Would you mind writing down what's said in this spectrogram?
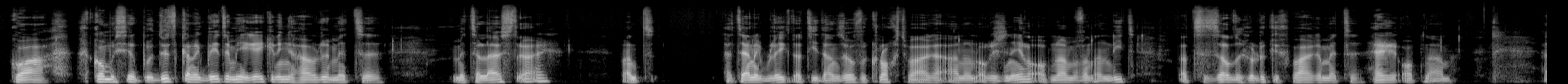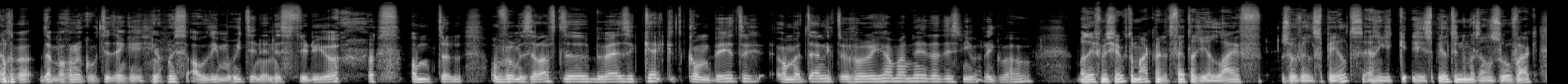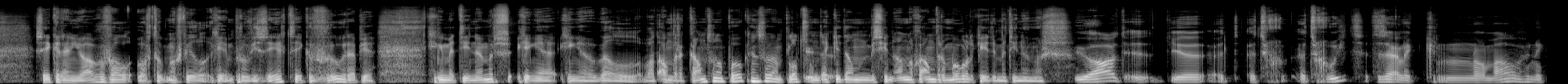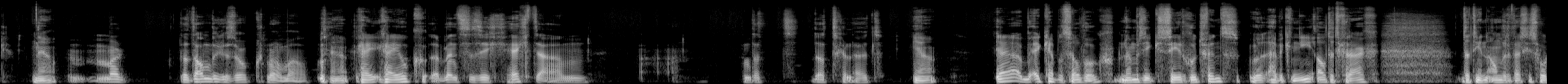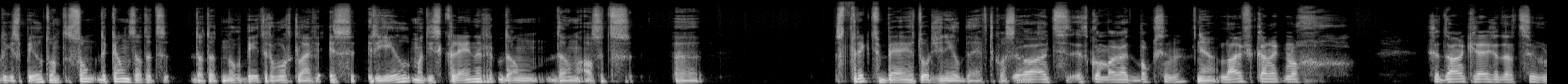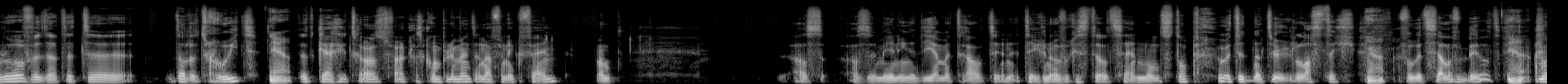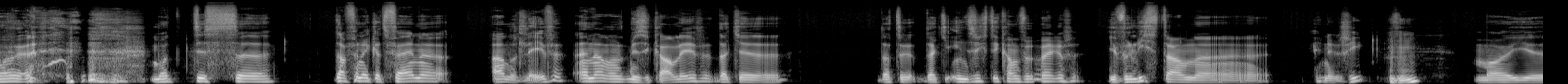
qua commercieel product kan ik beter meer rekening houden met, eh, met de luisteraar. Want uiteindelijk bleek dat die dan zo verknocht waren aan een originele opname van een lied, dat ze zelden gelukkig waren met de heropname. En dan, be- dan begon ik ook te denken, jongens, al die moeite in een studio om, te, om voor mezelf te bewijzen, kijk, het komt beter, om uiteindelijk te horen, ja, maar nee, dat is niet wat ik wou. Maar dat heeft misschien ook te maken met het feit dat je live zoveel speelt. En je, je speelt die nummers dan zo vaak. Zeker in jouw geval wordt ook nog veel geïmproviseerd. Zeker vroeger heb je, ging je met die nummers gingen, gingen wel wat andere kanten op ook en zo. En plots ontdek je dan misschien nog andere mogelijkheden met die nummers. Ja, het, je, het, het, het groeit. Het is eigenlijk normaal, vind ik. Ja, Maar dat andere is ook normaal. ja. Ga, je, ga je ook... Dat mensen zich hechten aan... dat, dat geluid. Ja. Ja, ja, ik heb dat zelf ook. Nummers die ik zeer goed vind, heb ik niet altijd graag dat die in andere versies worden gespeeld. Want som, de kans dat het, dat het nog beter wordt live is reëel, maar die is kleiner dan, dan als het eh, strikt bij het origineel blijft. Qua. Ja, het, het komt maar uit boksen. Hè. Ja. Live kan ik nog gedaan krijgen dat ze geloven dat het, eh, dat het groeit. Ja. Dat krijg ik trouwens vaak als compliment en dat vind ik fijn. Want als, als de meningen diametraal te- tegenovergesteld zijn non-stop, wordt het natuurlijk lastig Ja. voor het zelfbeeld. Ja. Maar, eh, maar het is, eh, dat vind ik het fijne aan het leven en aan het muzikaal leven. Dat je, dat er, dat je inzichten kan verwerven. Je verliest aan energie. Mhm. Maar je,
